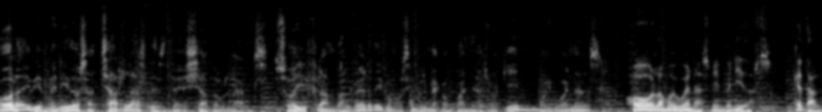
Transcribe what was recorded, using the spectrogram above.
Hola y bienvenidos a charlas desde Shadowlands. Soy Fran Valverde y como siempre me acompaña Joaquín. Muy buenas. Hola, muy buenas, bienvenidos. ¿Qué tal?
